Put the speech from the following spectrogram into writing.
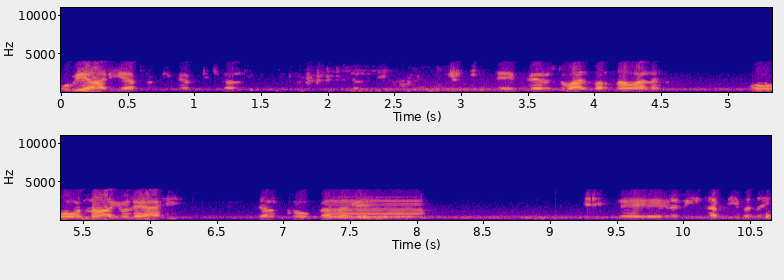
ਉਹ ਵੀ ਆ ਰਹੀ ਹੈ ਆਪਣੀ ਕੈਪਟੀ ਕੱਲ ਜਲਦੀ ਤੇ ਫਿਰ ਉਸ ਤੋਂ ਬਾਅਦ ਵਰਨਾ ਵਾਲਾ ਉਹ ਹੋਰ ਨਾ ਕਿਉਂ ਲਿਆ ਸੀ? ਚੱਲ ਕ੍ਰੋਪ ਕਰ ਲਾਂਗੇ। ਤੇ ਰਿਵੀਲ ਕਰਦੀ ਪਤਾ ਹੀ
